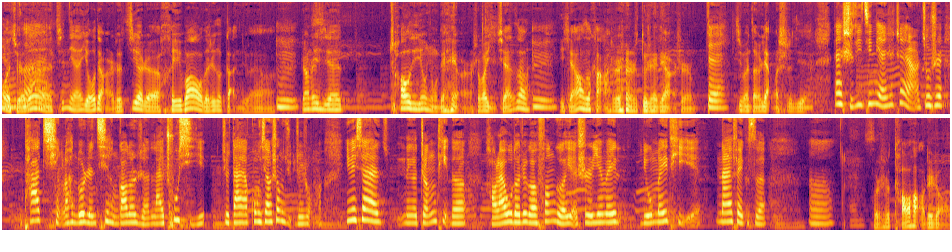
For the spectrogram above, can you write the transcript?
我觉得。今年有点儿就借着黑豹的这个感觉啊、嗯让这些超级英雄电影是吧？以前在嗯，以前奥斯卡是对这些电影是对。基本等于两个世界，但实际今年是这样，就是他请了很多人气很高的人来出席，嗯就大家共襄盛举这种嘛。因为现在那个整体的好莱坞的这个风格，也是因为流媒体 Netflix，嗯或者是讨好这种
